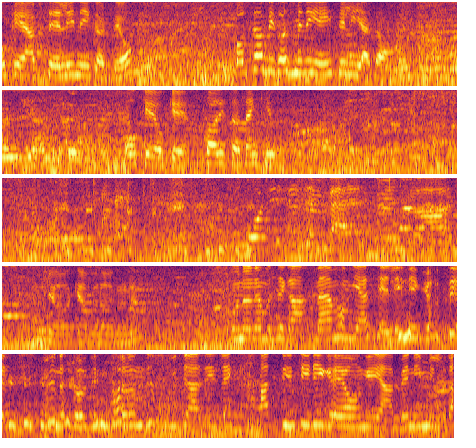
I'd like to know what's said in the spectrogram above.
ओके आप सेल ही नहीं करते हो। पक्का? बिकॉज़ मैंने यहीं से लिया था। Okay okay sorry sir thank you उन्होंने मुझे कहा मैम हम यहाँ सेल ही नहीं करते। मैंने दो दिन बाद उनसे पूछा थी लाइक आप सीसीडी गए होंगे यहाँ पे नहीं मिलता।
